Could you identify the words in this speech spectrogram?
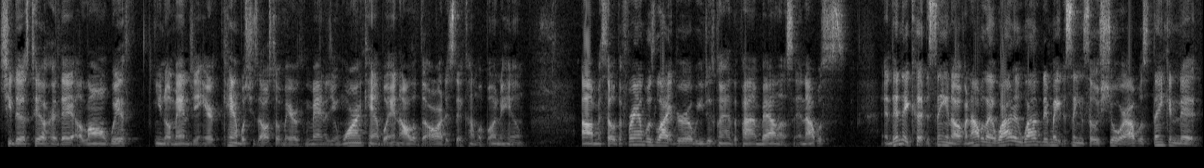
she does tell her that along with you know managing Eric Campbell, she's also managing Warryn Campbell and all of the artists that come up under him. Um, and so the friend was like, "Girl, we just gonna have to find balance." And I was, and then they cut the scene off, and I was like, "Why did why did they make the scene so short?" I was thinking that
